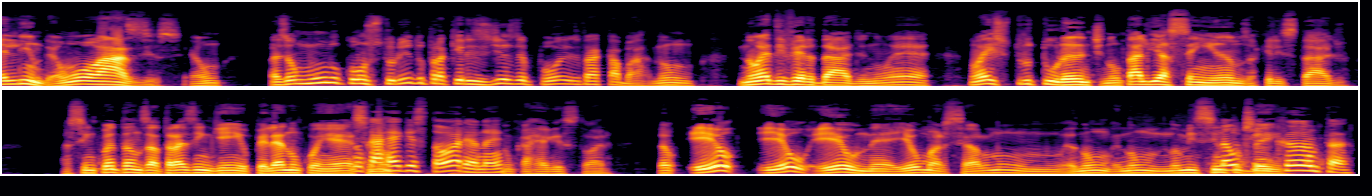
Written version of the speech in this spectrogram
É lindo, é um oásis. É um, mas é um mundo construído para aqueles dias depois vai acabar. Não, não é de verdade, não é não é estruturante, não está ali há 100 anos aquele estádio. Há 50 anos atrás ninguém, o Pelé não conhece. Não carrega não, história, né? Não carrega história. Então, eu, eu, eu, né, eu, Marcelo, não, eu não, eu não, não me sinto bem. Não te bem. encanta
